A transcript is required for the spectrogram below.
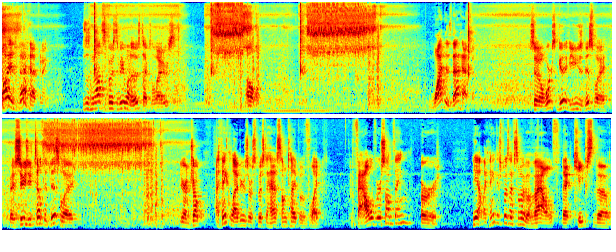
Why is that happening? This is not supposed to be one of those types of lighters. Oh. Why does that happen? So it works good if you use it this way, but as soon as you tilt it this way, you're in trouble. I think lighters are supposed to have some type of like valve or something, or yeah, I think they're supposed to have some type of a valve that keeps the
